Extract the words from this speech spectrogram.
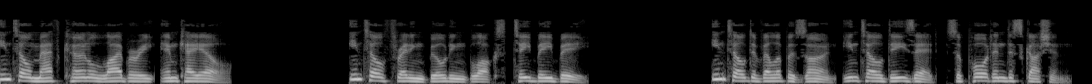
Intel Math Kernel Library MKL Intel Threading Building Blocks TBB Intel Developer Zone Intel DZ, support and discussion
